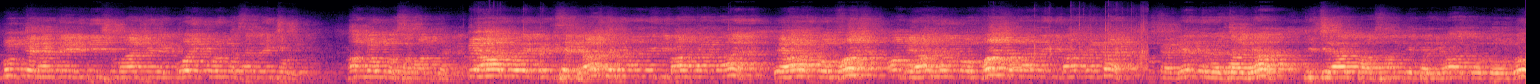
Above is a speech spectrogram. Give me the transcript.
مکھیہ منتری نیتیش کمار جی نے کوئی کوئی کسر نہیں چھوڑی ہم لوگ کو سمان کرتے بہار کو ایک وکسے راجیہ بنانے کی بات کرتا ہے بہار کو فرسٹ اور بہاریوں کو فرسٹ بنانے کی بات کرتا ہے اس کا ڈیندر رچا گیا کہ چراغ پاسوان کے پریوار کو توڑ دو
